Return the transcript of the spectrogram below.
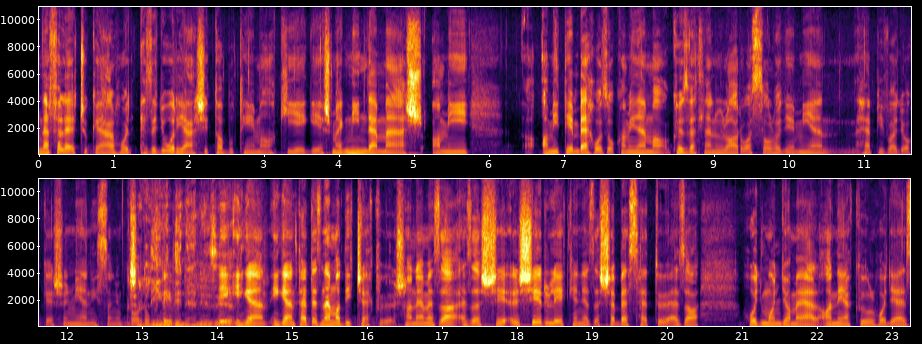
ne felejtsük el, hogy ez egy óriási tabu téma a kiégés, meg minden más, ami, amit én behozok, ami nem a közvetlenül arról szól, hogy én milyen happy vagyok, és hogy milyen iszonyú produktív. I- igen, igen, tehát ez nem a dicsekvős, hanem ez a, ez a sérülékeny, ez a sebezhető, ez a hogy mondjam el, anélkül, hogy ez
